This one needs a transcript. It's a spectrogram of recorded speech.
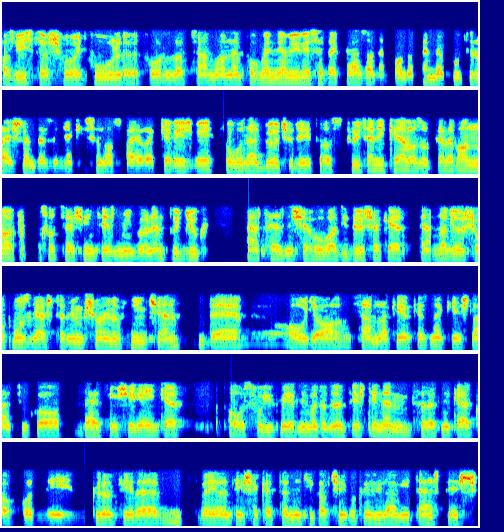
Az biztos, hogy full fordulatszámmal nem fog menni a művészetek háza, nem fognak menni a kulturális rendezvények, hiszen az fáj a legkevésbé. Óvodát, bölcsödét azt fűteni kell, azok tele vannak, a szociális intézményből nem tudjuk áthelyezni sehova az időseket, tehát nagyon sok mozgásterünk sajnos nincsen, de ahogy a számlák érkeznek, és látjuk a lehetőségeinket, ahhoz fogjuk mérni majd a döntést. Én nem szeretnék elkapkodni, különféle bejelentéseket tenni, kikapcsoljuk a közvilágítást, és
